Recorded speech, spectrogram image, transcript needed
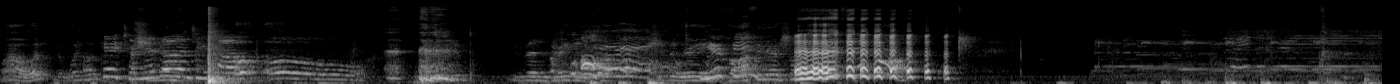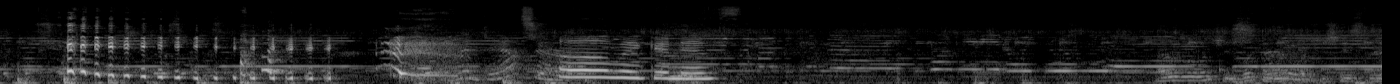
Wow, what, what? Okay, turn it been- on, G-Pop. Oh, oh. You- You've been drinking, co- she's been drinking You're coffee fin- or something? Good goodness. I don't know what she's looking at, but she sees me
